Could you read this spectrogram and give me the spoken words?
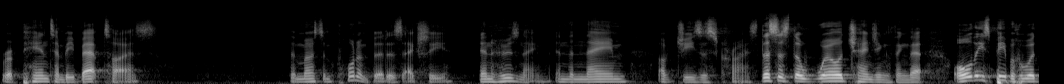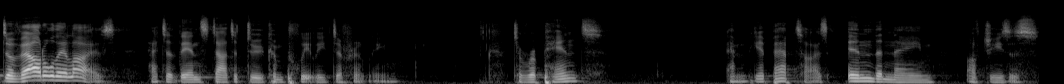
repent and be baptized. The most important bit is actually in whose name? In the name of Jesus Christ. This is the world changing thing that all these people who were devout all their lives had to then start to do completely differently. To repent and get baptized in the name of Jesus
